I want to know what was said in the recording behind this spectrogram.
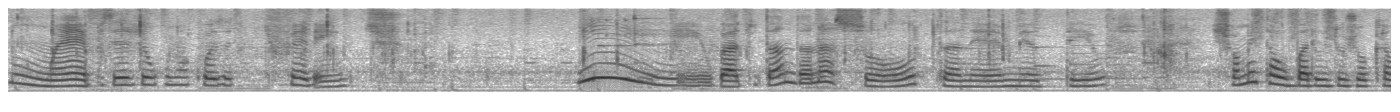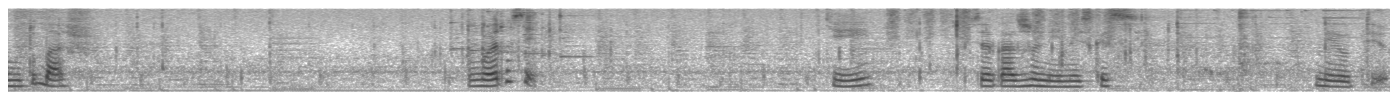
Não é. Precisa de alguma coisa diferente. Gato tá andando à solta, né? Meu Deus. Deixa eu aumentar o barulho do jogo que é muito baixo. Agora sim. Aqui. Precisa gasolina, esqueci. Meu Deus.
